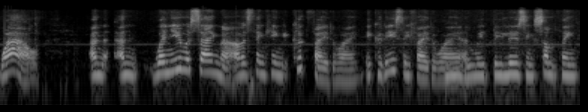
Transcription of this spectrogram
wow. and and when you were saying that i was thinking it could fade away. It could easily fade away mm. and we'd be losing something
